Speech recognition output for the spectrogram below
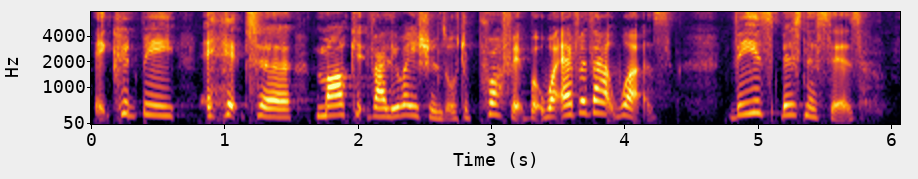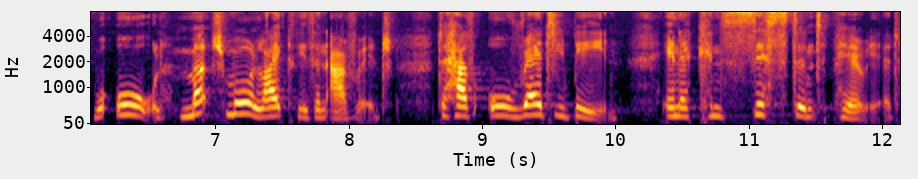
It could be a hit to market valuations or to profit, but whatever that was, these businesses were all much more likely than average to have already been in a consistent period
